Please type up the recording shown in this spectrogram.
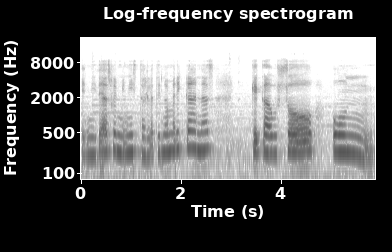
en ideas feministas latinoamericanas que causó un,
